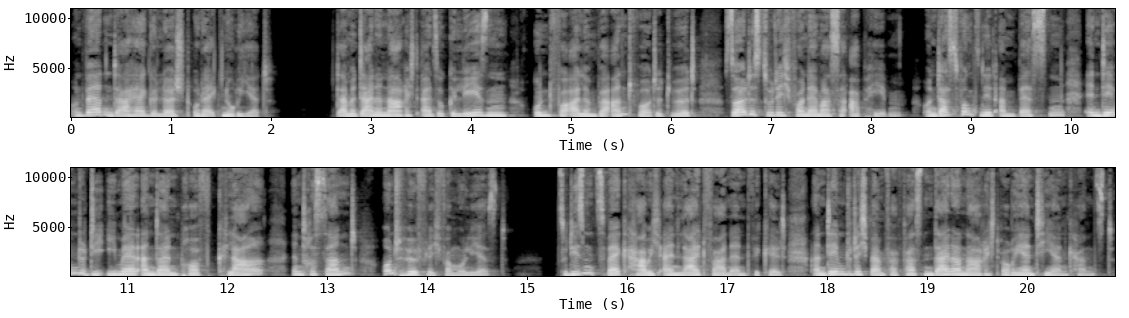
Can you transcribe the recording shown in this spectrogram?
und werden daher gelöscht oder ignoriert. Damit deine Nachricht also gelesen und vor allem beantwortet wird, solltest du dich von der Masse abheben und das funktioniert am besten, indem du die E-Mail an deinen Prof klar, interessant und höflich formulierst. Zu diesem Zweck habe ich einen Leitfaden entwickelt, an dem du dich beim Verfassen deiner Nachricht orientieren kannst.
